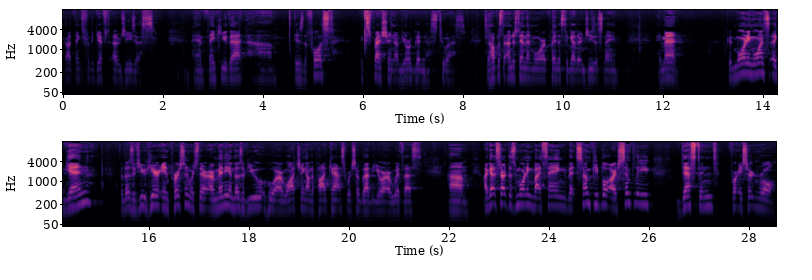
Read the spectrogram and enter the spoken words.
God, thanks for the gift of Jesus. And thank you that um, it is the fullest expression of your goodness to us. So help us to understand that more. I pray this together in Jesus' name. Amen. Good morning once again. For those of you here in person, which there are many, and those of you who are watching on the podcast, we're so glad that you are with us. Um, I got to start this morning by saying that some people are simply destined for a certain role.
